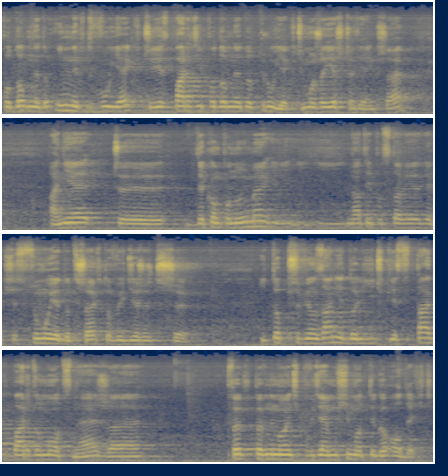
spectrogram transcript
podobne do innych dwójek, czy jest bardziej podobne do trójek, czy może jeszcze większe, a nie czy dekomponujmy i, i na tej podstawie, jak się sumuje do trzech, to wyjdzie, że trzy. I to przywiązanie do liczb jest tak bardzo mocne, że w pewnym momencie powiedziałem, musimy od tego odejść.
